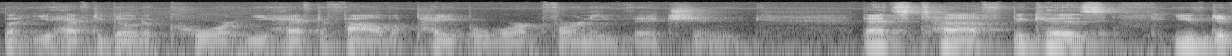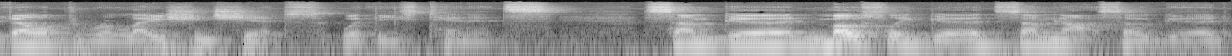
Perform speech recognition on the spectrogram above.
but you have to go to court and you have to file the paperwork for an eviction, that's tough because you've developed relationships with these tenants. Some good, mostly good, some not so good,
